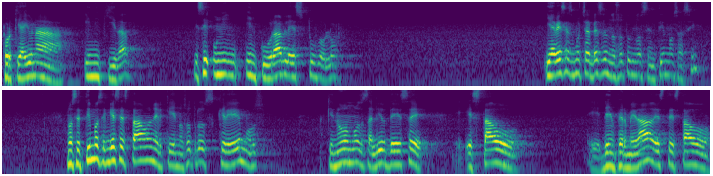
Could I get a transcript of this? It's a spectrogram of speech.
porque hay una iniquidad. Dice, un incurable es tu dolor. Y a veces, muchas veces nosotros nos sentimos así. Nos sentimos en ese estado en el que nosotros creemos que no vamos a salir de ese estado eh, de enfermedad, de este estado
